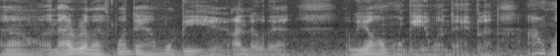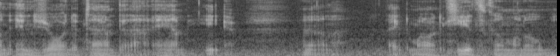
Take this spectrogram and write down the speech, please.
Um, and I realize one day I won't be here. I know that. We all won't be here one day, but I want to enjoy the time that I am here. Uh, like tomorrow, the kids come on over.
